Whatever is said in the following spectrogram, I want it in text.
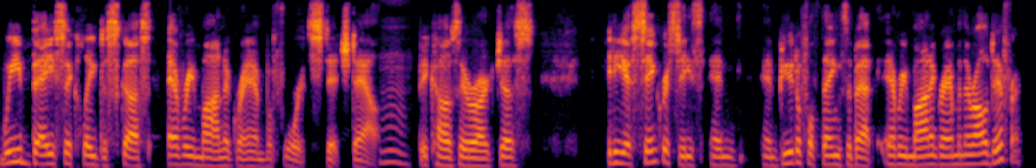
we basically discuss every monogram before it's stitched out mm. because there are just idiosyncrasies and, and beautiful things about every monogram and they're all different.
